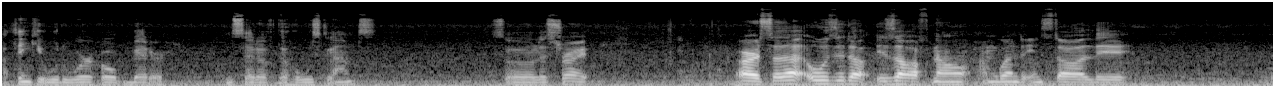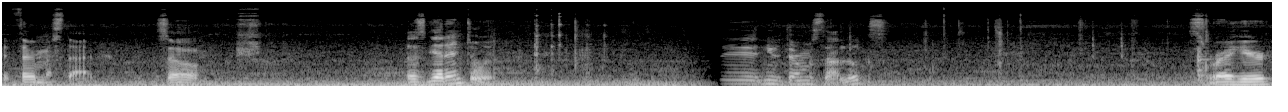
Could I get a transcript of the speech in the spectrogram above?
I think it would work out better instead of the hose clamps so let's try it. All right so that hose is off now. I'm going to install the the thermostat. So let's get into it. The new thermostat looks. It's right here.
